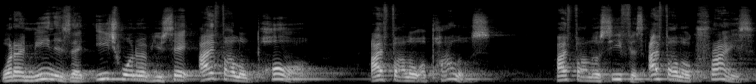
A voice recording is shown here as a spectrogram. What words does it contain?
What I mean is that each one of you say, I follow Paul, I follow Apollos, I follow Cephas, I follow Christ.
